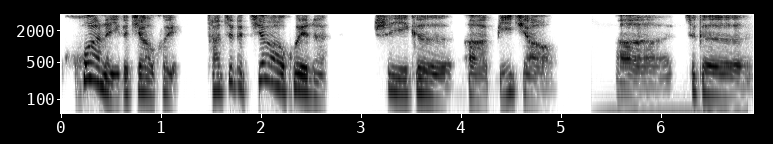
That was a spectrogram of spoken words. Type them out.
换了一个教会，他这个教会呢是一个呃比较呃这个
